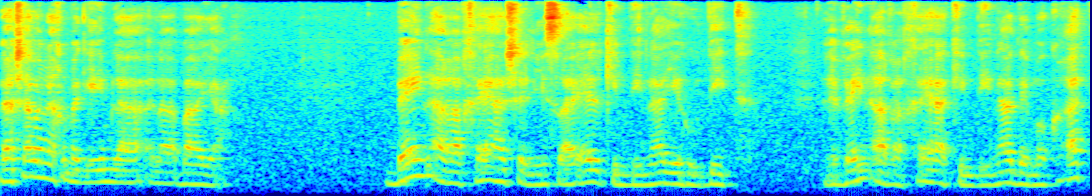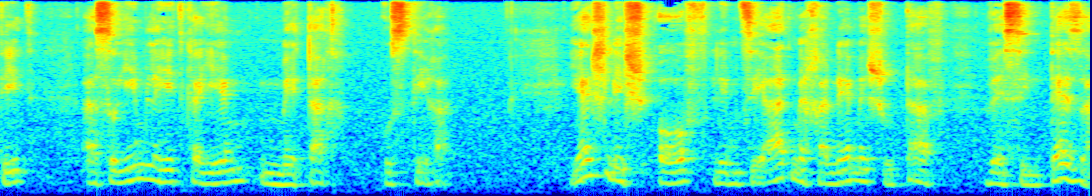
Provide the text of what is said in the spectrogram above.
ועכשיו אנחנו מגיעים לבעיה. בין ערכיה של ישראל כמדינה יהודית לבין ערכיה כמדינה דמוקרטית עשויים להתקיים מתח וסתירה. יש לשאוף למציאת מכנה משותף וסינתזה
